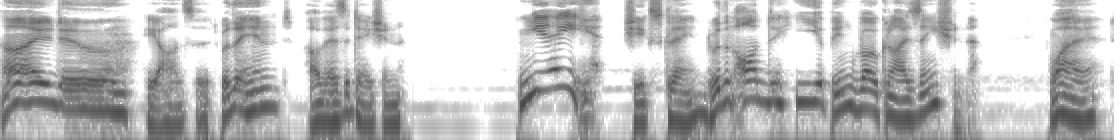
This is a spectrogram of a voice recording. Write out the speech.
I do, he answered with a hint of hesitation. Yay! she exclaimed with an odd, yipping vocalization. Wyatt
